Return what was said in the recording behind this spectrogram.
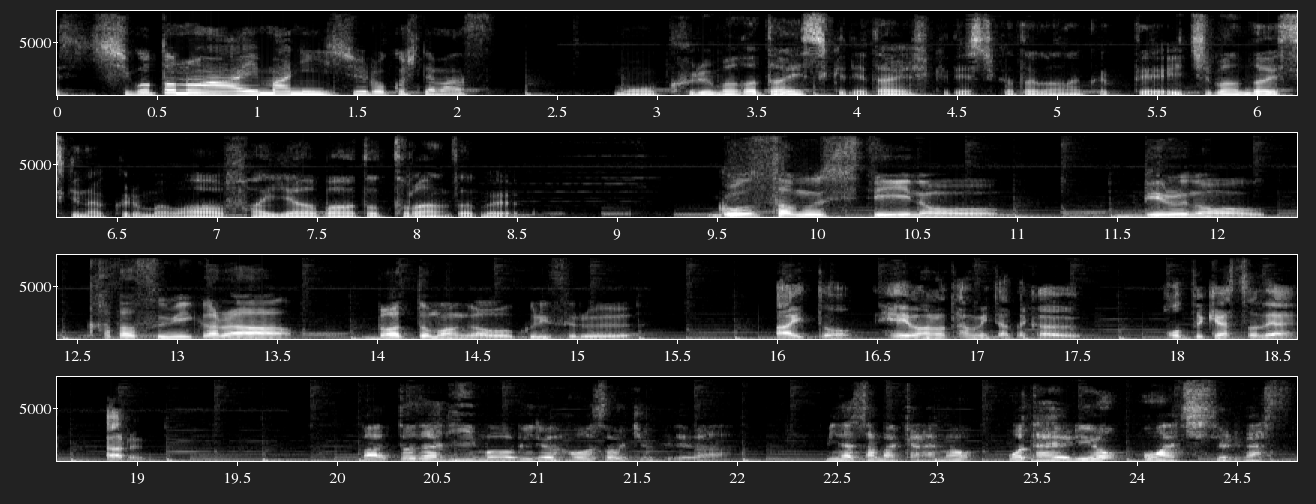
仕事の合間に収録してます。もう車が大好きで大好きで仕方がなくって、一番大好きな車はファイヤーバードトランザム。ゴッサムシティのビルの片隅からバットマンがお送りする愛と平和のために戦うポッドキャストである。バッドダディモービル放送局では皆様からのお便りをお待ちしております。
